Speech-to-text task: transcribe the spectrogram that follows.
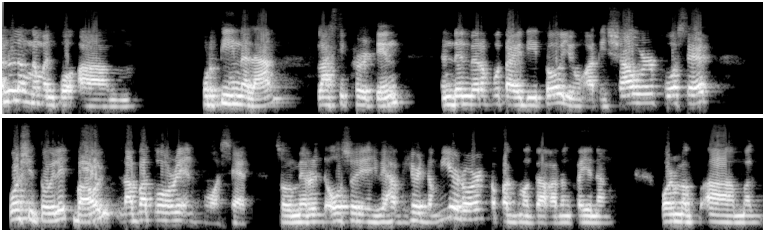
ano lang naman po, um, kurtina lang, plastic curtain. And then meron po tayo dito yung ating shower, faucet, yung toilet bowl, lavatory, and faucet. So meron also, we have here the mirror kapag magkakaroon kayo ng, or mag, uh, mag,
